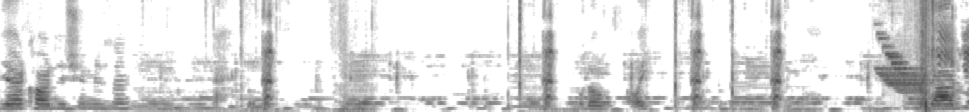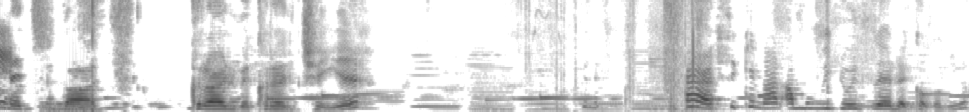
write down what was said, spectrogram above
Diğer kardeşimizin Burada ay yardım et God kral ve kraliçeyi. Evet skinler ama video izleyerek alınıyor.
